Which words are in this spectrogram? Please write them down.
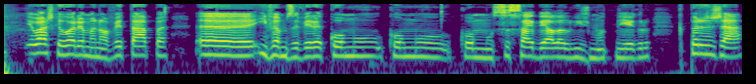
Eu acho que agora é uma nova etapa uh, e vamos a ver como, como, como se sai dela Luís Montenegro, que para já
